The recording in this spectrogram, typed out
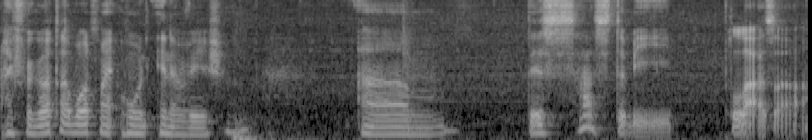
I forgot about my own innovation. Um, this has to be Plaza.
